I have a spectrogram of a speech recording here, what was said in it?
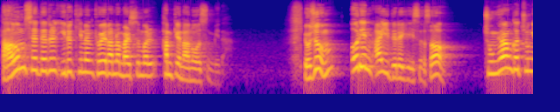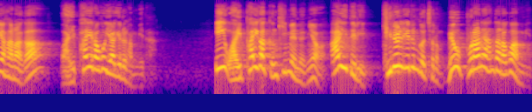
다음 세대를 일으키는 교회라는 말씀을 함께 나누었습니다. 요즘 어린 아이들에게 있어서 중요한 것 중에 하나가 와이파이라고 이야기를 합니다. 이 와이파이가 끊기면은요, 아이들이 길을 잃은 것처럼 매우 불안해한다라고 합니다.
